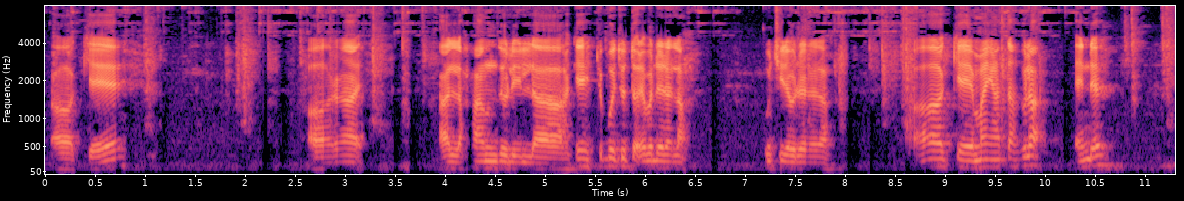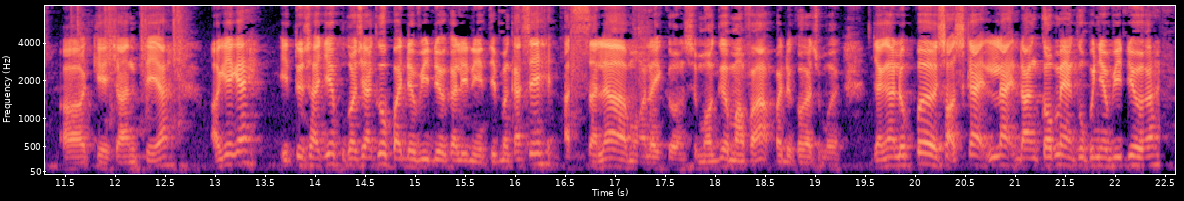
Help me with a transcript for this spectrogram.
Okay. Alright. Alhamdulillah. Okay. Cuba tutup daripada dalam. Kunci daripada dalam. Okay. Main atas pula. Ender. Okay. Cantik lah. Okay guys. Itu saja perkongsian aku pada video kali ini. Terima kasih. Assalamualaikum. Semoga manfaat pada korang semua. Jangan lupa subscribe, like dan komen aku punya video. Ah.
